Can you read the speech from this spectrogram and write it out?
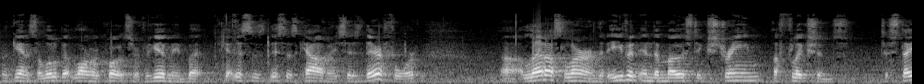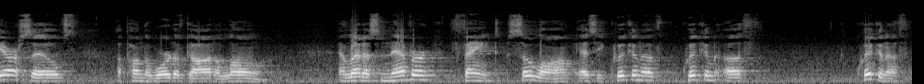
again, it's a little bit longer quote, so forgive me, but this is this is Calvin. He says, "Therefore, uh, let us learn that even in the most extreme afflictions, to stay ourselves upon the word of God alone, and let us never faint so long as He quickeneth, quickeneth, quickeneth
